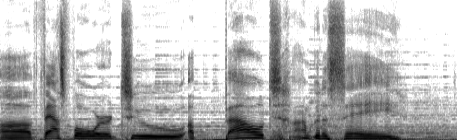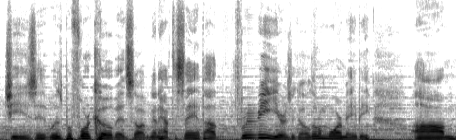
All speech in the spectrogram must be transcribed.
Uh, fast forward to about, I'm going to say, geez, it was before COVID, so I'm going to have to say about three years ago, a little more maybe. Um,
